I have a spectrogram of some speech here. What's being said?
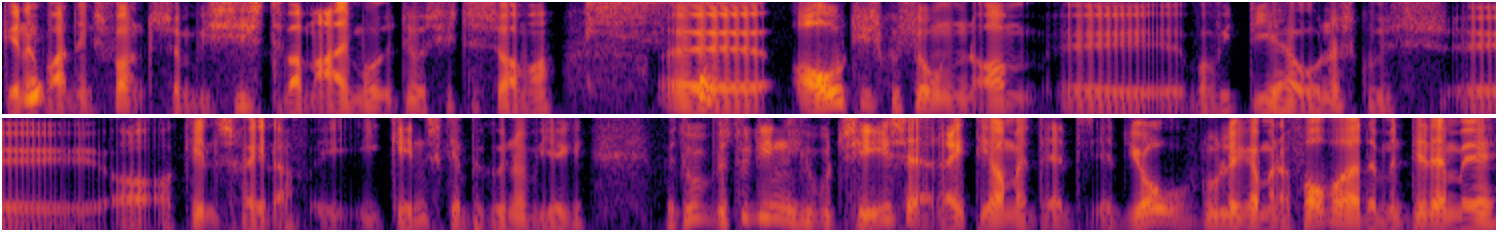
genopretningsfond, som vi sidst var meget imod, det var sidste sommer, øh, og diskussionen om, øh, hvorvidt de her underskuds- øh, og, og gældsregler igen skal begynde at virke. Hvis du, hvis du din hypotese er rigtig om, at, at, at jo, nu ligger man og forbereder det, men det der med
